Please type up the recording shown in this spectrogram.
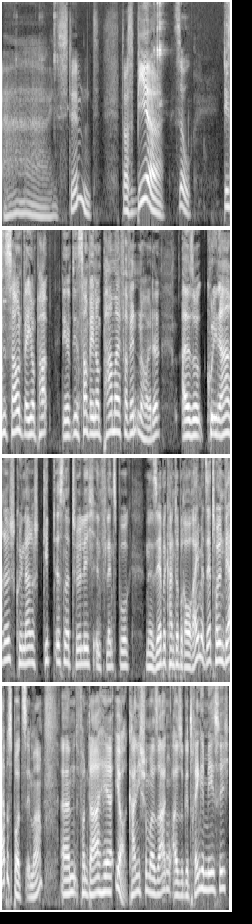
Ah, stimmt. Das Bier. So, diesen Sound werde ich noch ein paar, den, den Sound werde ich noch ein paar Mal verwenden heute. Also kulinarisch, kulinarisch gibt es natürlich in Flensburg eine sehr bekannte Brauerei mit sehr tollen Werbespots immer. Ähm, von daher, ja, kann ich schon mal sagen, also getränkemäßig,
